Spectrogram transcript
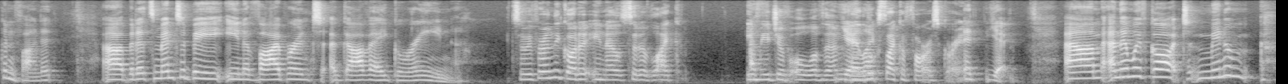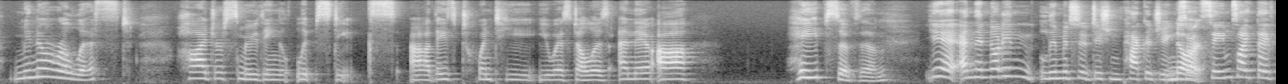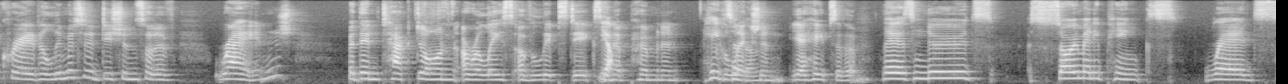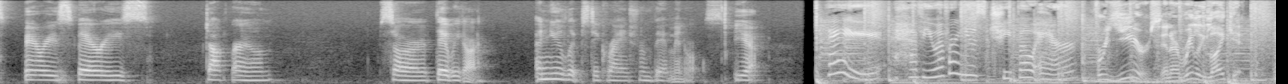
couldn't find it, uh, but it's meant to be in a vibrant agave green. So we've only got it in a sort of like image of all of them. yeah, it like- looks like a forest green. It, yeah. Um, and then we've got minim- Mineralist Hydra Smoothing Lipsticks. Uh, these 20 US dollars, and there are heaps of them. Yeah, and they're not in limited edition packaging. No. So it seems like they've created a limited edition sort of range, but then tacked on a release of lipsticks Yeah. in a permanent Heaps of them. collection. Yeah, heaps of them. There's nudes, so many pinks, reds, Berries. berries, dark brown. So there we go. A new lipstick range from Bare Minerals. Yeah. Hey, have you ever used Cheapo Air? For years, and I really like it.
